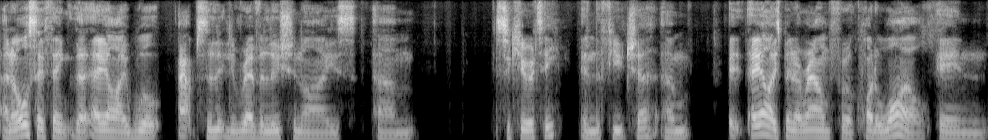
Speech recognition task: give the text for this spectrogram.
And I also think that AI will absolutely revolutionize um, security in the future. Um, AI has been around for quite a while in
